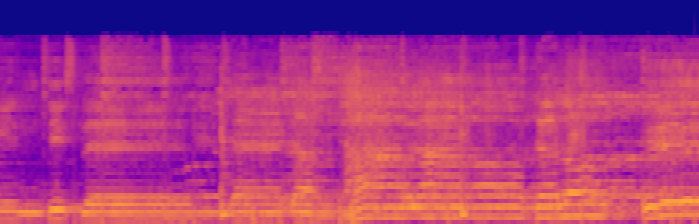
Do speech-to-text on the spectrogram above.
in this place. Let the power of the Lord eh,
